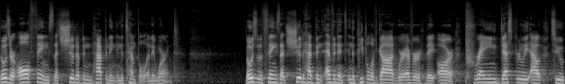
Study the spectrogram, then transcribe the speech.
Those are all things that should have been happening in the temple, and they weren't. Those are the things that should have been evident in the people of God wherever they are, praying desperately out to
